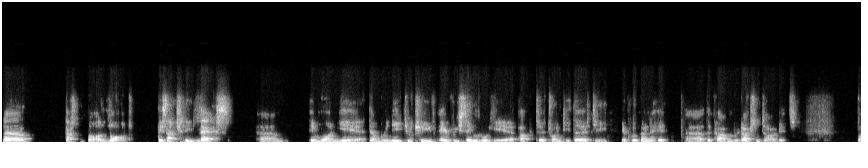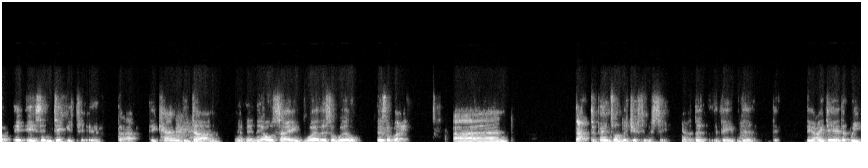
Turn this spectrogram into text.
Now, that's not a lot. It's actually less um, in one year than we need to achieve every single year up to 2030 if we're going to hit uh, the carbon reduction targets. But it is indicative that it can be done in the old saying, where there's a will, there's a way. And that depends on legitimacy. You know, the, the, the, the idea that we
